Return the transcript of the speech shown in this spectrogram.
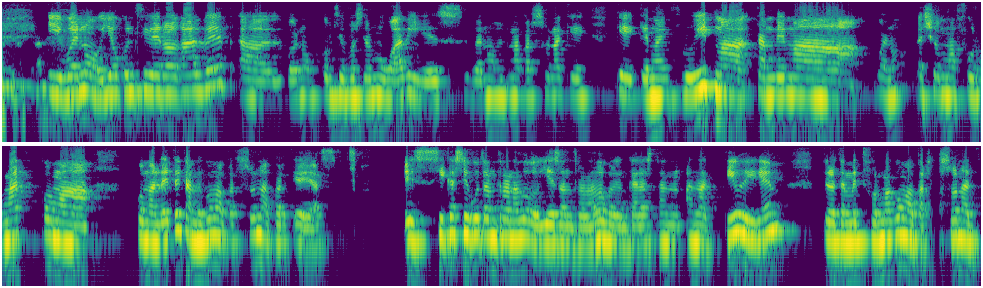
I, bueno, jo considero el Galvez el, bueno, com si fos el meu avi. És, bueno, és una persona que, que, que m'ha influït, també m'ha... Bueno, això m'ha format com a, com a atleta i també com a persona, perquè es, és, sí que ha sigut entrenador i és entrenador perquè encara està en, en actiu, diguem, però també et forma com a persona, et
